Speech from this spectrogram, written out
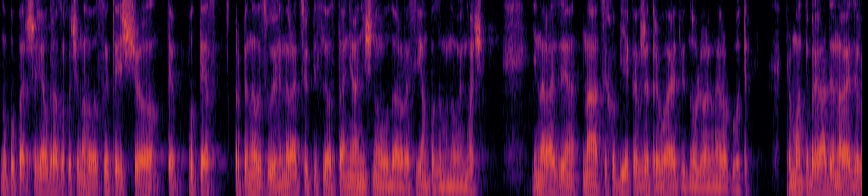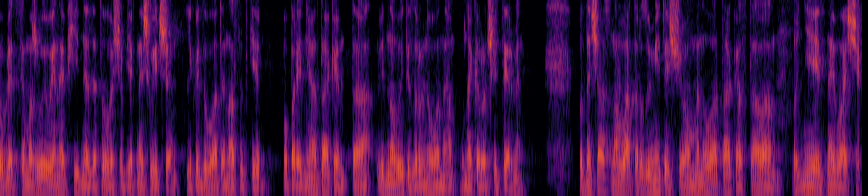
Ну, по-перше, я одразу хочу наголосити, що те по ТЕС припинили свою генерацію після останнього нічного удару росіян позаминулої ночі. І наразі на цих об'єктах вже тривають відновлювальні роботи. Ремонтні бригади наразі роблять все можливе і необхідне для того, щоб якнайшвидше ліквідувати наслідки попередньої атаки та відновити зруйноване у найкоротший термін. Водночас нам варто розуміти, що минула атака стала однією з найважчих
